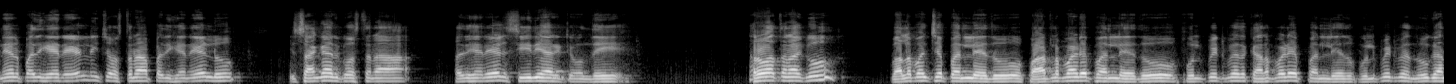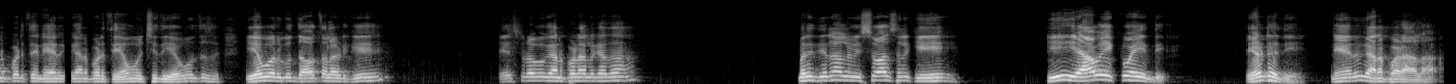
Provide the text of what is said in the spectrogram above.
నేను పదిహేను ఏళ్ళ నుంచి వస్తున్నా పదిహేను ఏళ్ళు ఈ సంఘానికి వస్తున్నా పదిహేను ఏళ్ళు సీనియారిటీ ఉంది. తర్వాత నాకు బలపంచే పని లేదు పాటలు పాడే పని లేదు పులిపిట్ మీద కనపడే పని లేదు. పులిపిట్ మీద నువ్వు కనపడితే నేను కనపడితే ఏమొచ్చింది ఏముంది? ఏం అవతలాడికి? యేసుప్రభు కనపడాలి కదా? మరి దినాల విశ్వాసులకి ఈ యావ ఎక్కువైంది. ఏమిటది? నేను కనపడాలా?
